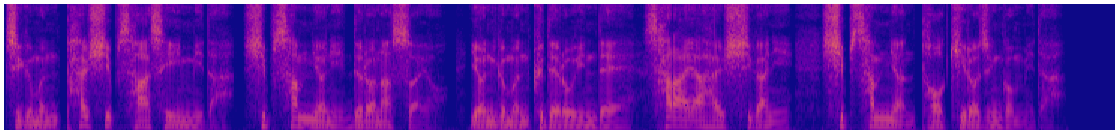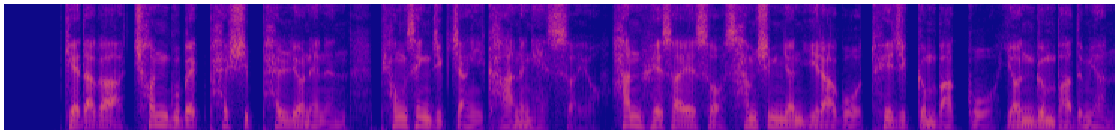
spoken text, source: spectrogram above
지금은 84세입니다. 13년이 늘어났어요. 연금은 그대로인데 살아야 할 시간이 13년 더 길어진 겁니다. 게다가 1988년에는 평생 직장이 가능했어요. 한 회사에서 30년 일하고 퇴직금 받고 연금 받으면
